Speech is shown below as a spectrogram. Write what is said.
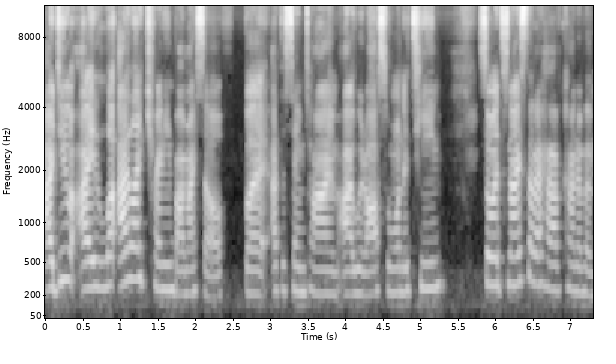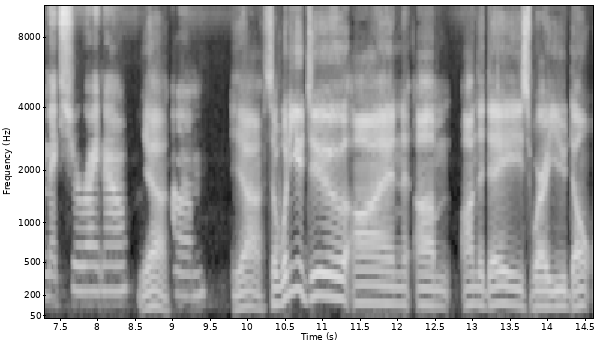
I do I lo- I like training by myself but at the same time, I would also want a team. So it's nice that I have kind of a mixture right now. Yeah. Um, yeah. So what do you do on um on the days where you don't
